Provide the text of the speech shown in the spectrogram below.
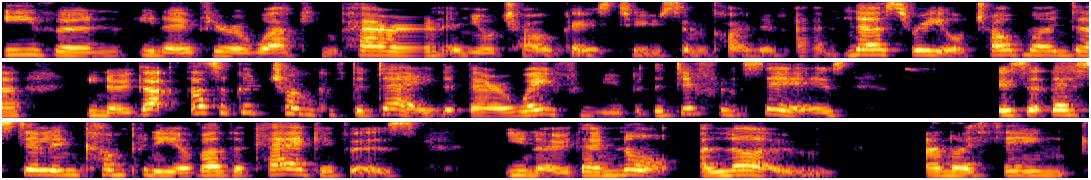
Even, you know, if you're a working parent and your child goes to some kind of um, nursery or childminder, you know, that that's a good chunk of the day that they're away from you. But the difference is, is that they're still in company of other caregivers. You know, they're not alone. And I think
